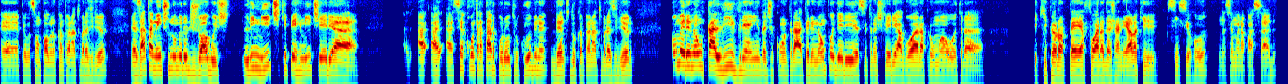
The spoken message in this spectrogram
é, pelo São Paulo no Campeonato Brasileiro. Exatamente o número de jogos limite que permite ele a, a, a ser contratado por outro clube, né, dentro do Campeonato Brasileiro. Como ele não está livre ainda de contrato, ele não poderia se transferir agora para uma outra equipe europeia fora da janela, que se encerrou na semana passada.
